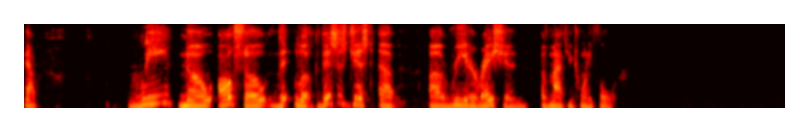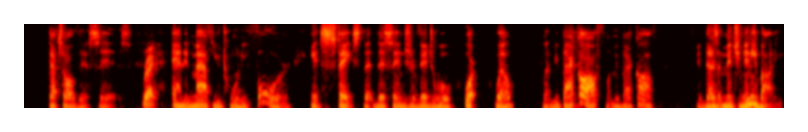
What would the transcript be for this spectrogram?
Now, we know also that look, this is just a, a reiteration of Matthew 24. That's all this is. Right. And in Matthew 24, it states that this individual, or, well, let me back off. Let me back off. It doesn't mention anybody.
